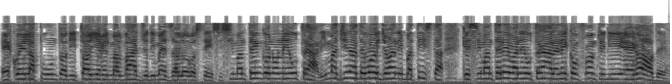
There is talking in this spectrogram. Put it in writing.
è quella appunto di togliere il malvagio di mezzo a loro stessi, si mantengono neutrali. Immaginate voi Giovanni Battista che si manteneva neutrale nei confronti di Erode,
